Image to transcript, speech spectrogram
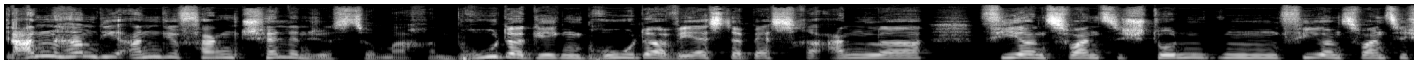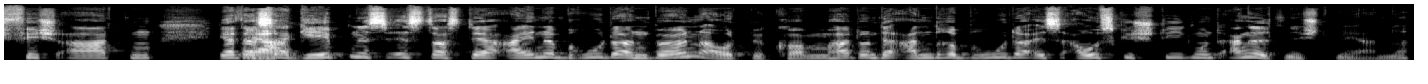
Dann haben die angefangen, Challenges zu machen. Bruder gegen Bruder, wer ist der bessere Angler? 24 Stunden, 24 Fischarten. Ja, das Ja. Ergebnis ist, dass der eine Bruder einen Burnout bekommen hat und der andere Bruder ist ausgestiegen und angelt nicht mehr. Ne?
